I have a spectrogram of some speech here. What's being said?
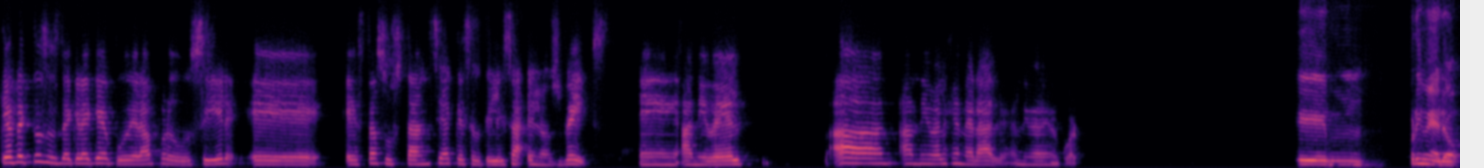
qué efectos usted cree que pudiera producir eh, esta sustancia que se utiliza en los vapes a nivel a, nivel general, a nivel del cuerpo? Em, primero,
